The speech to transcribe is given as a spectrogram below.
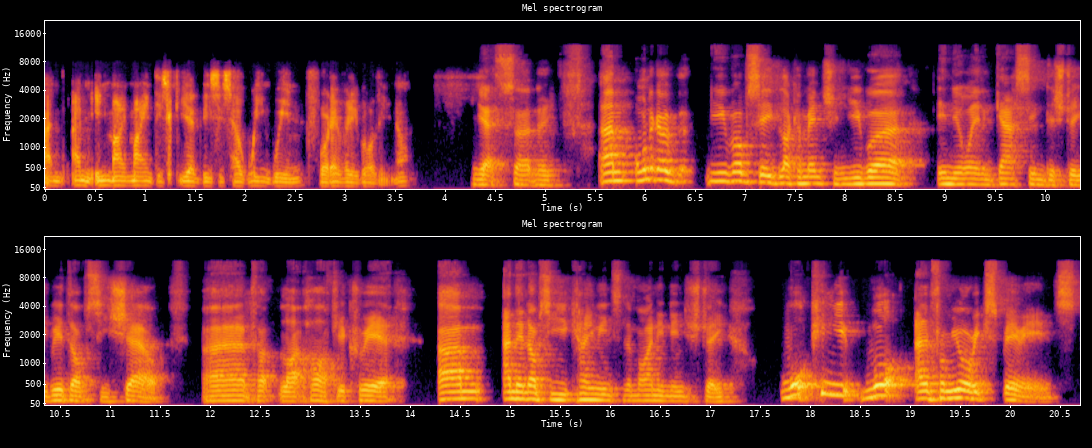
And, and in my mind, it's clear this is a win-win for everybody, no? Yes, certainly. Um, I want to go, you obviously, like I mentioned, you were in the oil and gas industry with obviously Shell uh, for like half your career. Um, and then obviously you came into the mining industry what can you what and from your experience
